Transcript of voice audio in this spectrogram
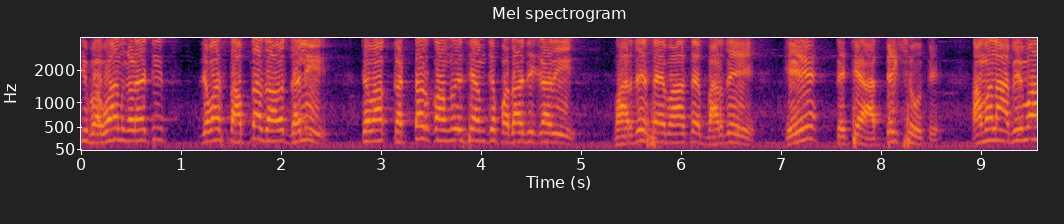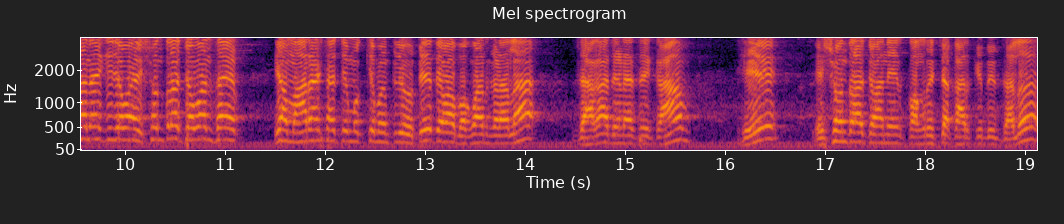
की भगवान गडाची जेव्हा स्थापना जा- झाली तेव्हा कट्टर काँग्रेसचे आमचे पदाधिकारी भारदे साहेब बाळासाहेब भारदे हे त्याचे अध्यक्ष होते. आम्हाला अभिमान आहे की जेव्हा यशवंतराव चव्हाण साहेब या महाराष्ट्राचे मुख्यमंत्री होते तेव्हा भगवान गडाला जागा देण्याचे काम हे यशवंतराव चव्हाण यांनी काँग्रेसच्या कारकिर्दीत झालं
